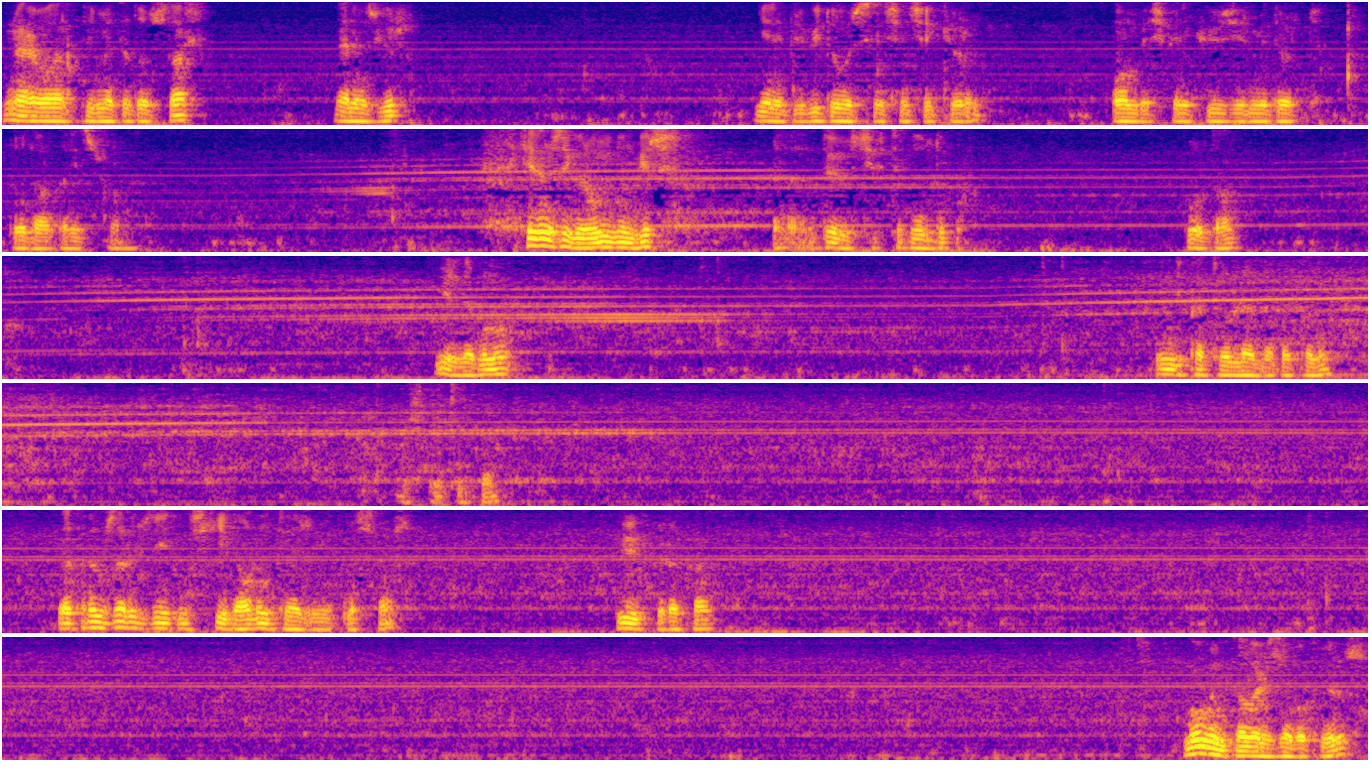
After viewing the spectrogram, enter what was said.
Merhabalar kıymetli dostlar. Ben Özgür. Yeni bir video sizin için çekiyorum. 15.224 dolardayız şu an. Kendimize göre uygun bir e, döviz çifti bulduk. Buradan. Bir de bunu indikatörlerle bakalım. 5 dakika. Yatırımcılar %72 ile alım tercih etmişler. Büyük bir rakam. Moving Average'e bakıyoruz.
